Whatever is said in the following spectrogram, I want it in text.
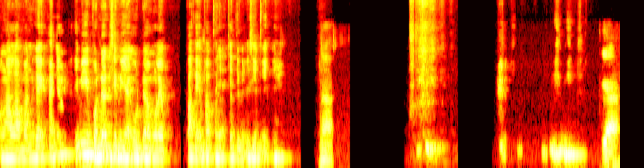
pengalaman kayak kayaknya ini Bondan di sini yang udah mulai pakai banyak chat ini di sini. Nah. Ya.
